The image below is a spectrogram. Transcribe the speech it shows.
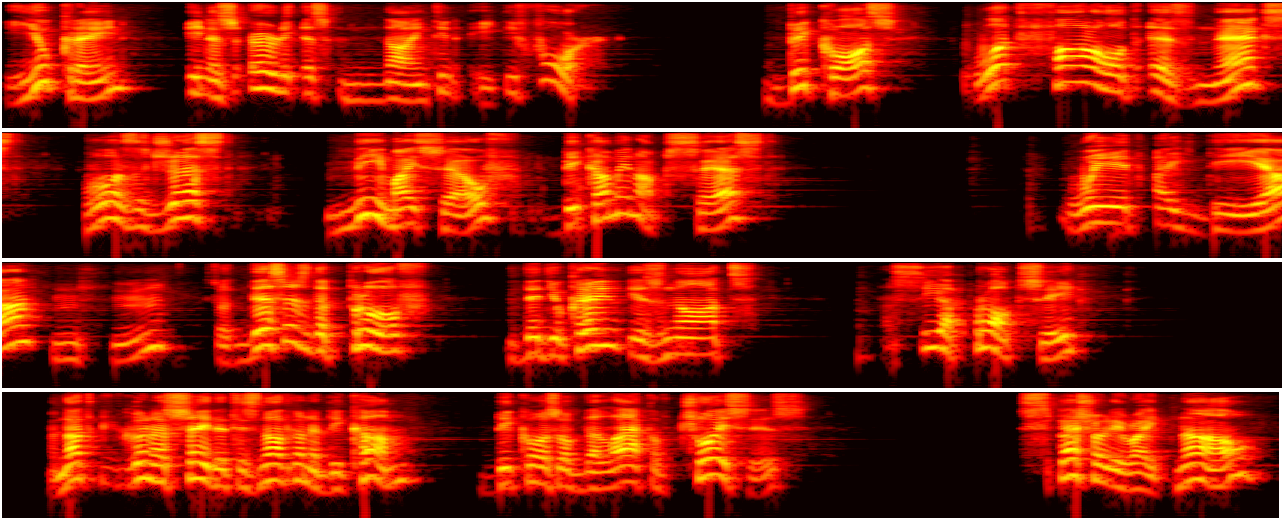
Ukraine in as early as 1984. Because what followed as next was just me, myself, becoming obsessed with idea. Mm-hmm. So this is the proof that Ukraine is not a CIA proxy. I'm not going to say that it's not going to become because of the lack of choices, especially right now,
